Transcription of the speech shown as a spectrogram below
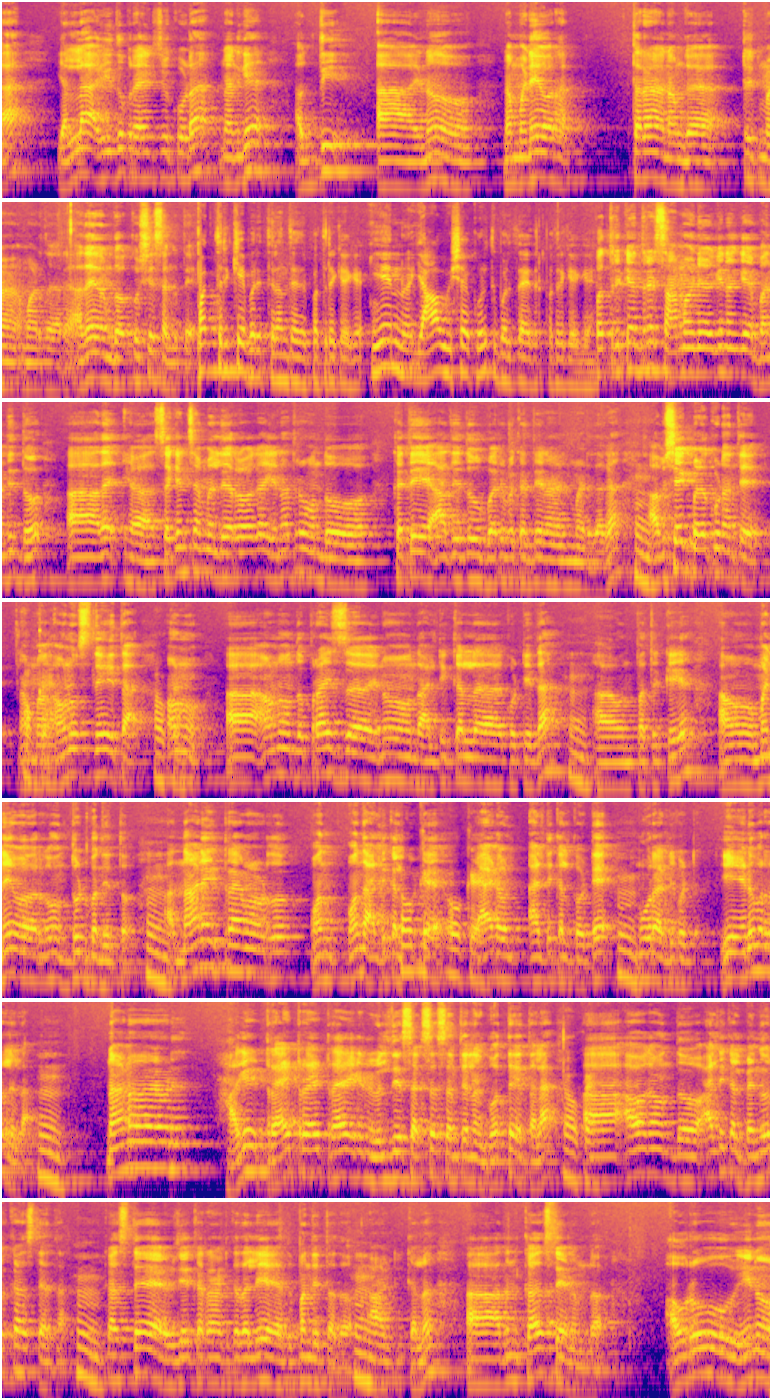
ಎಲ್ಲ ಐದು ಬ್ರ್ಯಾಂಚು ಕೂಡ ನನಗೆ ಅಗ್ದಿ ಆ, ಏನು ನಮ್ಮ ಮನೆಯವರ ಥರ ನಮ್ಗೆ ಟ್ರೀಟ್ ಮಾಡ್ತಾರೆ ಅದೇ ನಮ್ಗೆ ಖುಷಿ ಸಂಗತಿ. ಪತ್ರಿಕೆ ಬರೀತೀರಂತ ಇದ್ರೆ ಪತ್ರಿಕೆಗೆ. ಏನು ಯಾವ ವಿಷಯ ಕುರಿತು ಬರ್ತಾ ಇದ್ರೆ ಪತ್ರಿಕೆಗೆ? ಪತ್ರಿಕೆ ಅಂದ್ರೆ ಸಾಮಾನ್ಯವಾಗಿ ನನಗೆ ಬಂದಿದ್ದು ಅದೇ ಸೆಕೆಂಡ್ ಸೆಮ್ ಅಲ್ಲಿ ಇರುವಾಗ ಏನಾದರೂ ಒಂದು ಕತೆ ಆದಿದ್ದು ಬರಿಬೇಕಂತ ನಾನು ಏನು ಮಾಡಿದಾಗ ಅಭಿಷೇಕ್ ಬೆಳಕುಡ್ ಅಂತೆ ನಮ್ಮ ಅವನು ಸ್ನೇಹಿತ. ಅವನು ಅವನು ಒಂದು ಪ್ರೈಸ್ ಏನೋ ಒಂದು ಆರ್ಟಿಕಲ್ ಕೊಟ್ಟಿದ್ದ ಆ, ಒಂದು ಪತ್ರಿಕೆಗೆ. ಅವ ಮನೆಯವರೆಗೂ ಒಂದು ದುಡ್ಡು ಬಂದಿತ್ತು. ಅದ್ ನಾನೇ ಟ್ರೈ ಮಾಡುದು. ಒಂದ್ ಒಂದ್ ಆರ್ಟಿಕಲ್ ಕೊಟ್ಟೆ. ಎರಡು ಆರ್ಟಿಕಲ್ ಕೊಟ್ಟೆ. ಮೂರ್ ಆರ್ಟಿಕಲ್ ಕೊಟ್ಟೆ. ಏನು ಬರಲಿಲ್ಲ. ನಾನು ಮಾಡಿದೆ? ಹಾಗೆ try try try will the success ಅಂತ ನಂಗೆ ಗೊತ್ತೇ ಇತ್ತಲ್ಲ. ಆ, ಅವಾಗ ಒಂದು ಆರ್ಟಿಕಲ್ ಬೆಂಗಳೂರು ಕಳಿಸ್ತೆ ಅಂತ. ಕಳಿಸ್ದೆ ವಿಜಯ ಕರ್ನಾಟಕದಲ್ಲಿ ಅದು ಬಂದಿತ್ತು ಅದು ಆರ್ಟಿಕಲ್ ಅದನ್ನ ಕಳಿಸ್ದೆ ನಮ್ದು. ಅವರು ಏನು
